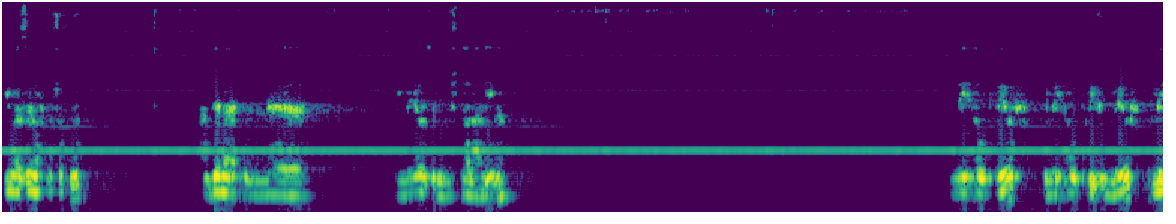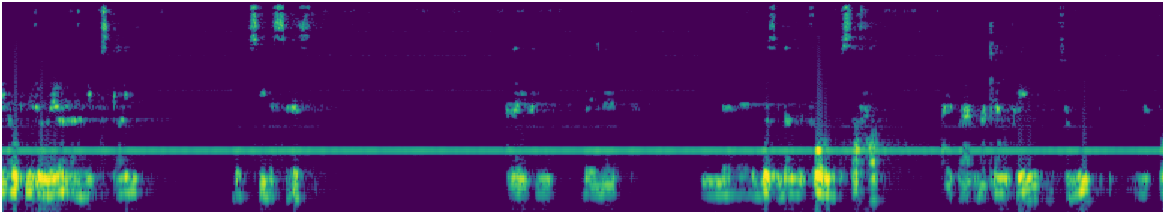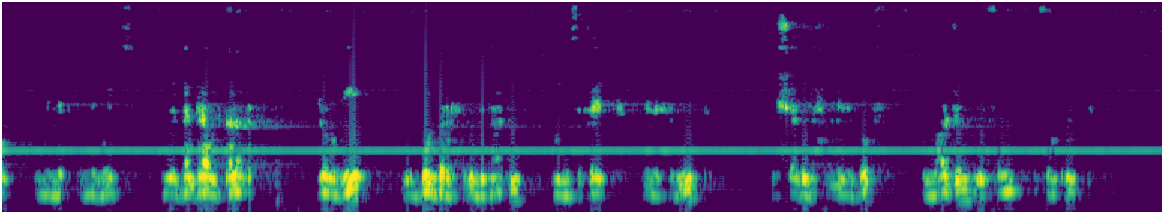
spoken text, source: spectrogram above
يبقى زي ما إحنا شفنا عندنا ال layers اللي بنشتغل عليها. Layout layer layout region layer. Layout region layer في style dot CSS هنلاقي فيه بيانات الجزء ده من ال form في الصفحة. هيبقى مكانه فين absolute من ال top ال left ومن ال width ومن ال background color لونه إيه وال border الحدود بتاعته. والمسافات من الحدود. وال shadow اللي حوالين البوكس والمارجن والفونت والفونت ويت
